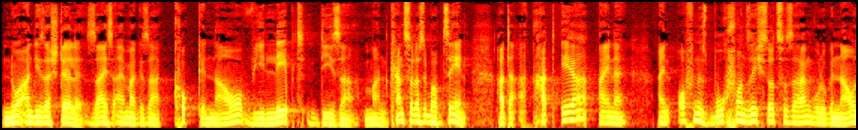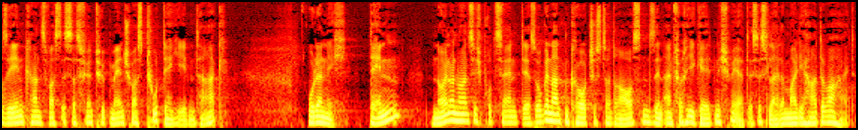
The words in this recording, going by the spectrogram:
Nur an dieser Stelle, sei es einmal gesagt, guck genau, wie lebt dieser Mann. Kannst du das überhaupt sehen? Hat er, hat er eine, ein offenes Buch von sich sozusagen, wo du genau sehen kannst, was ist das für ein Typ Mensch, was tut der jeden Tag? Oder nicht? Denn 99 Prozent der sogenannten Coaches da draußen sind einfach ihr Geld nicht wert. Es ist leider mal die harte Wahrheit.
